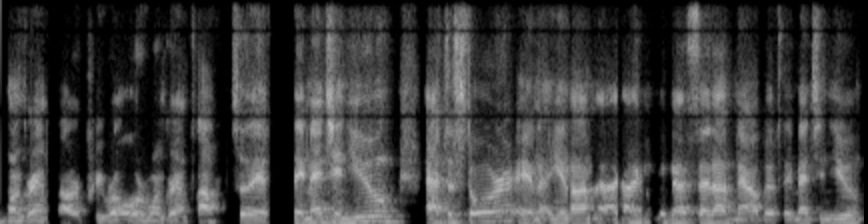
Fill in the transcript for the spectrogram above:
one gram flour pre-roll or one gram flour. So if they mention you at the store, and you know I'm, I got to get that set up now. But if they mention you,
